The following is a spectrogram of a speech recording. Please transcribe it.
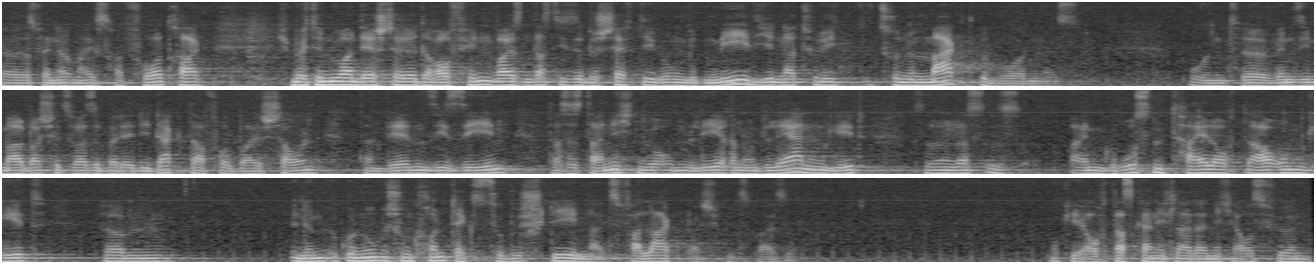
äh, das ein extra Vortrag. Ich möchte nur an der Stelle darauf hinweisen, dass diese Beschäftigung mit Medien natürlich zu einem Markt geworden ist. Und äh, wenn Sie mal beispielsweise bei der Didakta vorbeischauen, dann werden Sie sehen, dass es da nicht nur um Lehren und Lernen geht, sondern dass es einen großen Teil auch darum geht, ähm, in einem ökonomischen Kontext zu bestehen, als Verlag beispielsweise. Okay, auch das kann ich leider nicht ausführen.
